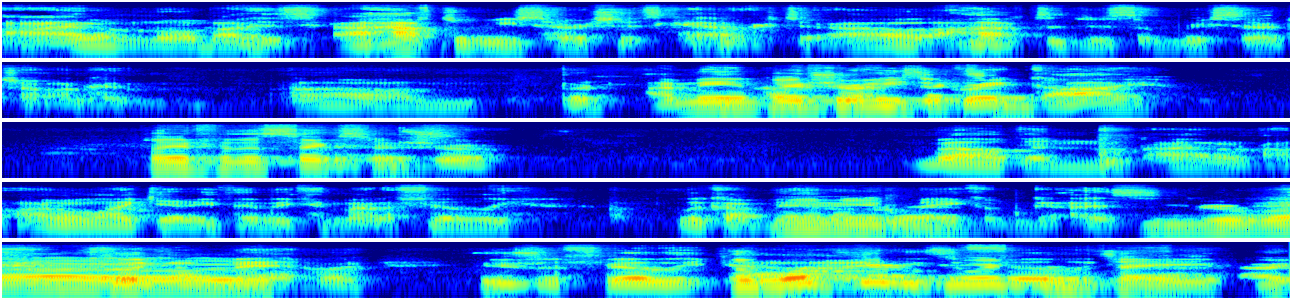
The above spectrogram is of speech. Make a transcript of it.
I don't know about his. I have to research his character. I'll, I'll have to do some research on him. Um, but I mean, I'm sure he's a great guy. Played for the Sixers. Sure. Well, then I don't know. I don't like anything that came out of Philly. Look up man make him, guys. Gross. Look up man. He's a Philly guy. So what's your say? Are,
